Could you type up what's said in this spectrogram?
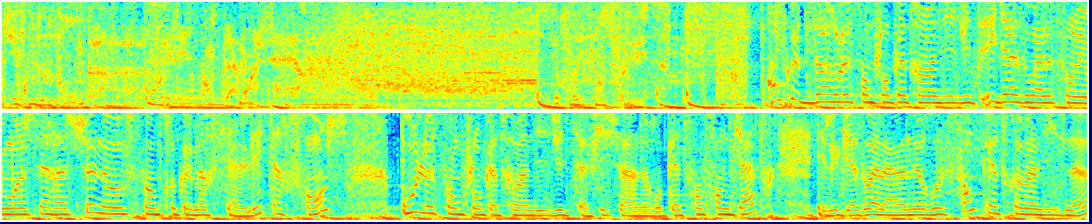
L'anti-coup de pompe. Où est l'essence la moins chère? Sur Fréquence Plus. Le samplon 98 et gasoil sont les moins chers à Chenauve, centre commercial Les Terres Franches, où le samplon 98 s'affiche à 1,434€ et le gasoil à 1,199€.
